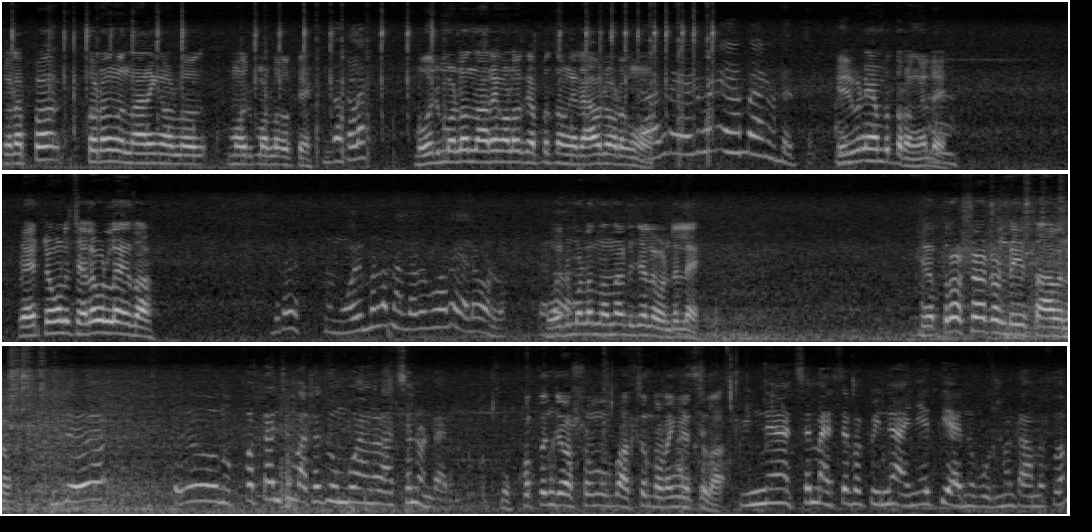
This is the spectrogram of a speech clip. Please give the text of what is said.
ഇവിടെ എപ്പോൾ തുടങ്ങും നാരങ്ങ വെള്ളം മോരുമുള്ളതൊക്കെ മക്കളെ? മോരുമുള്ളം നാരങ്ങ വെള്ളമൊക്കെ എപ്പോൾ തുടങ്ങും? രാവിലെ തുടങ്ങുമോ ഏഴ് മണിയാകുമ്പോൾ തുടങ്ങും അല്ലേ? ഇവിടെ ഏറ്റവും കൂടുതൽ ചിലവുള്ള ഏതാ? മോരുമുളം നന്നായിട്ട് ചിലവുണ്ടല്ലേ? എത്ര വർഷമായിട്ടുണ്ട് ഈ സ്ഥാപനം? ഇത് ഒരു മുപ്പത്തഞ്ച് വർഷത്തിന് മുമ്പ് ഞങ്ങൾ അച്ഛനുണ്ടായിരുന്നു. മുപ്പത്തഞ്ച് വർഷം മുമ്പ് അച്ഛൻ തുടങ്ങി വെച്ചതാ? പിന്നെ അച്ഛൻ മരിച്ചപ്പോ പിന്നെ അനിയത്തിയായിരുന്നു കുടുംബം താമസം.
